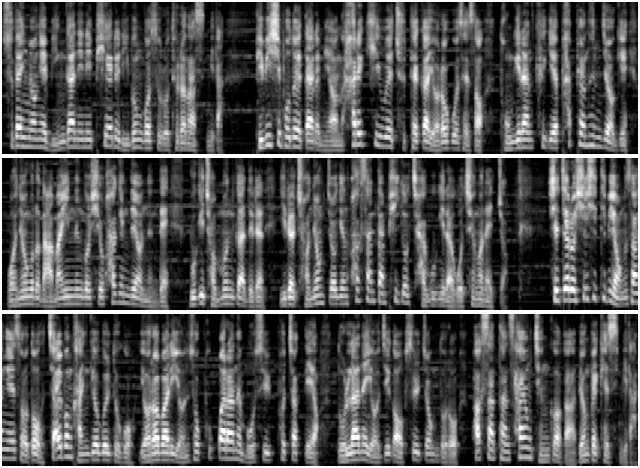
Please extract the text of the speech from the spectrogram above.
수백 명의 민간인이 피해를 입은 것으로 드러났습니다. BBC 보도에 따르면 하르키우의 주택가 여러 곳에서 동일한 크기의 파편 흔적이 원형으로 남아있는 것이 확인되었는데 무기 전문가들은 이를 전형적인 확산탄 피격 자국이라고 증언했죠. 실제로 CCTV 영상에서도 짧은 간격을 두고 여러 발이 연속 폭발하는 모습이 포착되어 논란의 여지가 없을 정도로 확산탄 사용 증거가 명백했습니다.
